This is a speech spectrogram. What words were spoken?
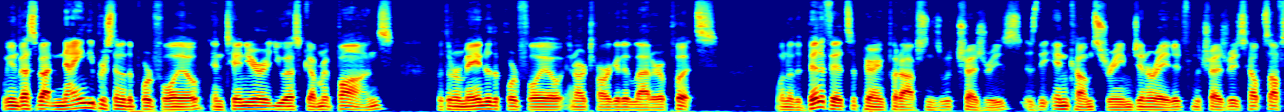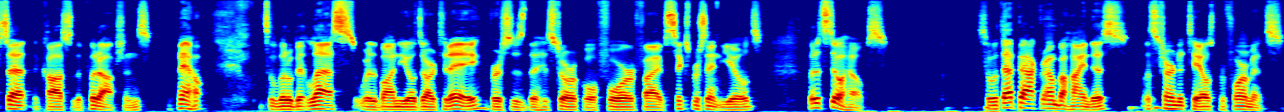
we invest about 90% of the portfolio in 10 year US government bonds, with the remainder of the portfolio in our targeted ladder of puts. One of the benefits of pairing put options with treasuries is the income stream generated from the treasuries helps offset the cost of the put options now. It's a little bit less where the bond yields are today versus the historical 4, 5, 6% yields, but it still helps. So, with that background behind us, let's turn to Tail's performance.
